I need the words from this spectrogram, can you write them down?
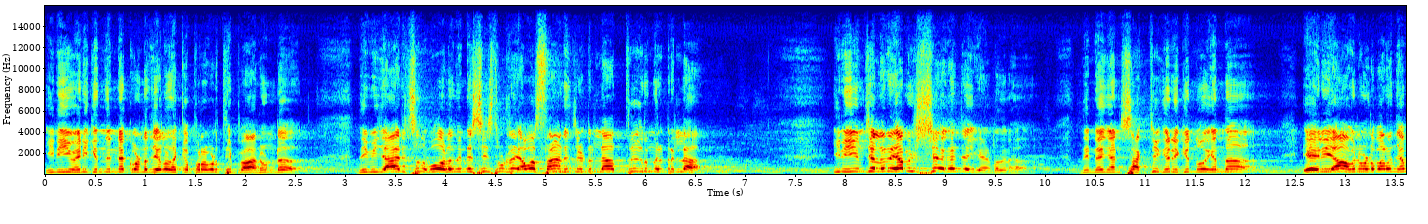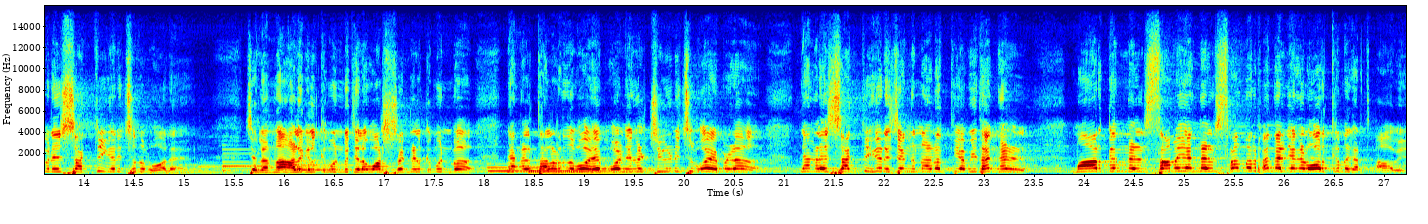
ഇനിയും എനിക്ക് നിന്നെ കൊണ്ട് ചിലതൊക്കെ പ്രവർത്തിപ്പാനുണ്ട്. നീ വിചാരിച്ചതുപോലെ നിന്റെ ശുശ്രൂഷ അവസാനിച്ചിട്ടില്ല തീർന്നിട്ടില്ല. ഇനിയും ചിലരെ അഭിഷേകം ചെയ്യേണ്ടതിന് നിന്നെ ഞാൻ ശക്തീകരിക്കുന്നു എന്ന് ഏലിയാവിനോട് പറഞ്ഞ് അവനെ ശക്തീകരിച്ചതുപോലെ ചില നാളുകൾക്ക് മുൻപ് ചില വർഷങ്ങൾക്ക് മുൻപ് ഞങ്ങൾ തളർന്നു പോയപ്പോൾ ഞങ്ങൾ ക്ഷീണിച്ചു പോയപ്പോൾ ഞങ്ങളെ ശക്തീകരിച്ച് ഞങ്ങൾ നടത്തിയ വിധങ്ങൾ മാർഗങ്ങൾ സമയങ്ങൾ സന്ദർഭങ്ങൾ ഞങ്ങൾ ഓർക്കുന്ന കർത്താവേ.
